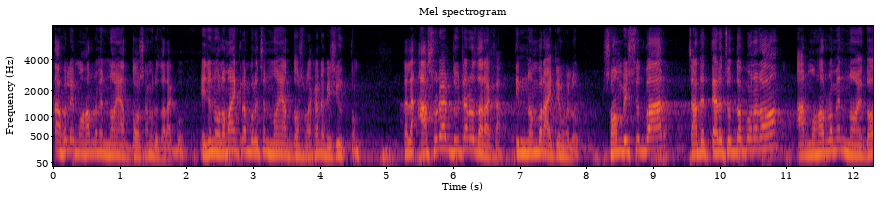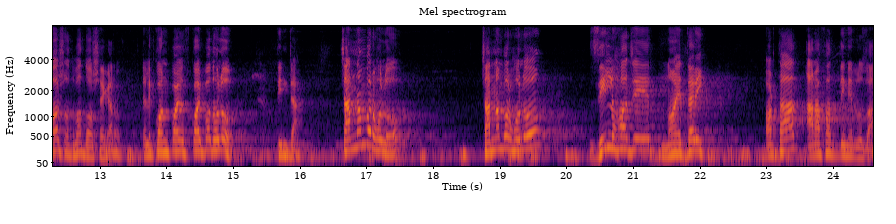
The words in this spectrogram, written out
তাহলে মহরমের নয় আর দশ আমি রোজা রাখব। এই জন্য ওলামা একরাম বলেছেন, নয় আর দশ রাখাটা বেশি উত্তম। তাহলে আসরের দুইটা রোজা রাখা। তিন নম্বর আইটেম হলো সোম, বৃহস্পতিবার, চাঁদের তেরো, চোদ্দ, পনেরো আর মহরমের নয়, দশ অথবা দশ, এগারো। তাহলে কোন কয় পদ হলো? তিনটা। চার নম্বর হলো, চার নম্বর হলো জিল হজের নয় তারিখ, অর্থাৎ আরাফাত দিনের রোজা।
